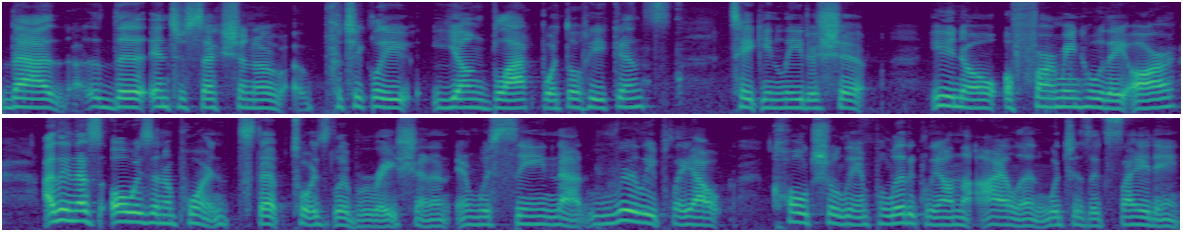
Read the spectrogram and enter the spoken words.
that the intersection of particularly young black Puerto Ricans taking leadership, you know, affirming who they are. I think that's always an important step towards liberation. And, and we're seeing that really play out culturally and politically on the island, which is exciting.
